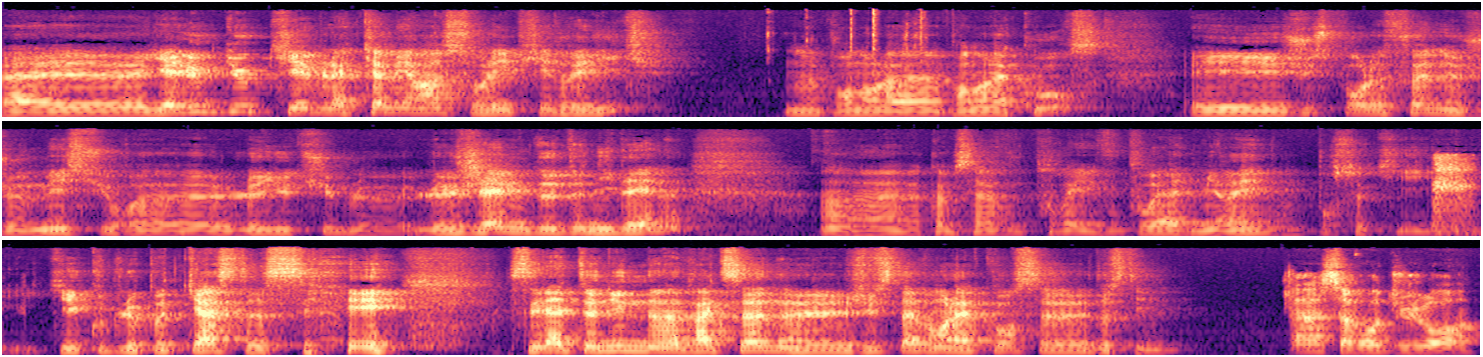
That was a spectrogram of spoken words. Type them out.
Euh, Il y a Luke Duke qui aime la caméra sur les pieds de Reddick euh, pendant la, pendant la course. Et juste pour le fun, je mets sur euh, le YouTube le, le j'aime de Denis Den. Euh, comme ça, vous pourrez, vous pourrez admirer. Pour ceux qui, qui écoutent le podcast, c'est, c'est la tenue de Noah Gragson euh, juste avant la course euh, d'Austin. Ah, ça vaut du lourd. hein.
